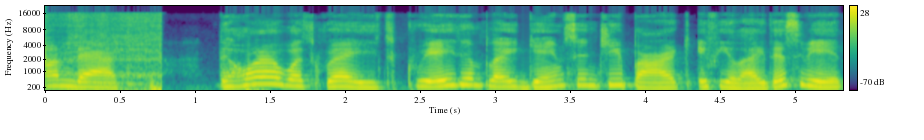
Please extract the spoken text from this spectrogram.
I'm dead. The horror was great. Create and play games in G Park If you like this video,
